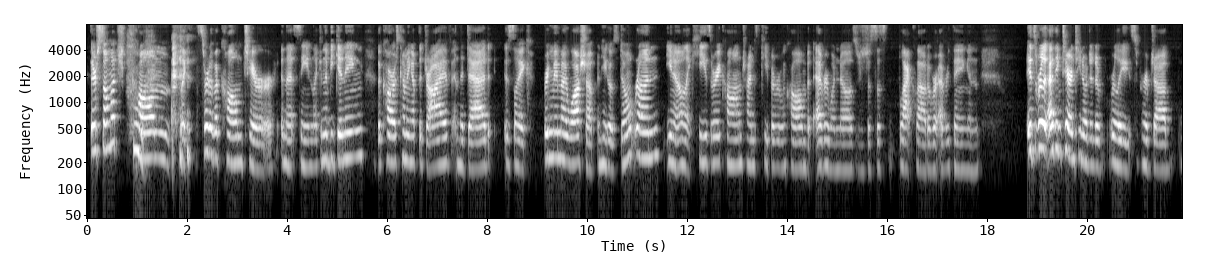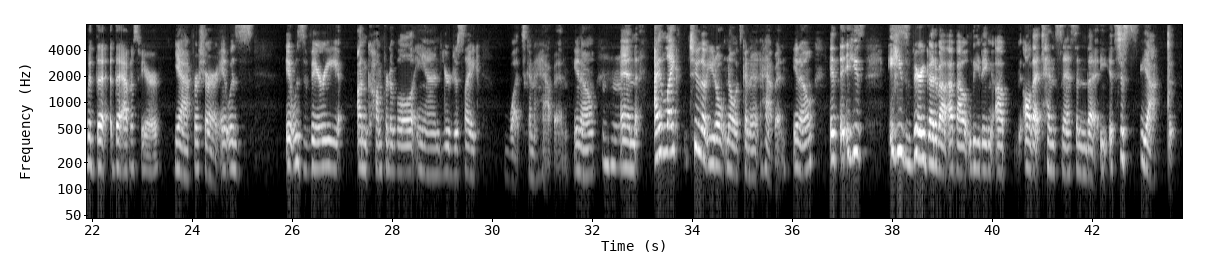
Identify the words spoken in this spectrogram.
there's so much calm, like sort of a calm terror in that scene. Like in the beginning, the car is coming up the drive, and the dad is like, "Bring me my wash up," and he goes, "Don't run." You know, like he's very calm, trying to keep everyone calm, but everyone knows there's just this black cloud over everything, and it's really. I think Tarantino did a really superb job with the the atmosphere. Yeah, for sure. It was it was very uncomfortable and you're just like what's going to happen, you know? hmm And I like too that you don't know what's going to happen, you know? It, it he's he's very good about about leading up all that tenseness and the it's just yeah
